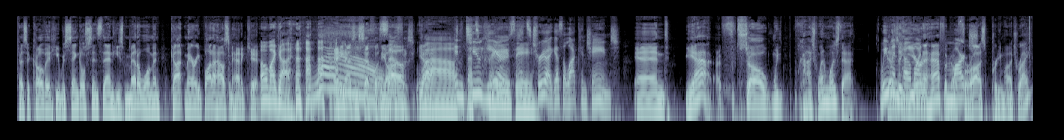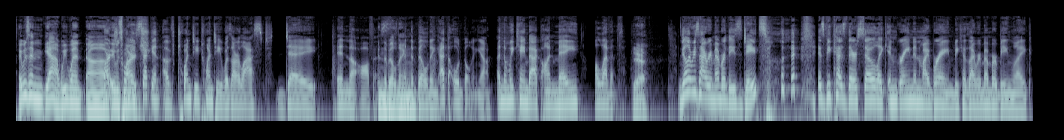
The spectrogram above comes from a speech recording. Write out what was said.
Because of COVID. He was single since then. He's met a woman, got married, bought a house, and had a kid. Oh my god. And he hasn't set foot in the So, office. Yeah. Wow. in that's two years. crazy. That's true. I guess a lot can change. And yeah, so we, gosh, when was that? We that went was a home year on and a half ago March, for us, pretty much, right? It was in yeah, we went uh March it was March second of 2020 was our last day in the office. In the building. In the building, at the old building, yeah. And then we came back on May 11th. Yeah. The only reason I remember these dates is because they're so like ingrained in my brain because I remember being like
